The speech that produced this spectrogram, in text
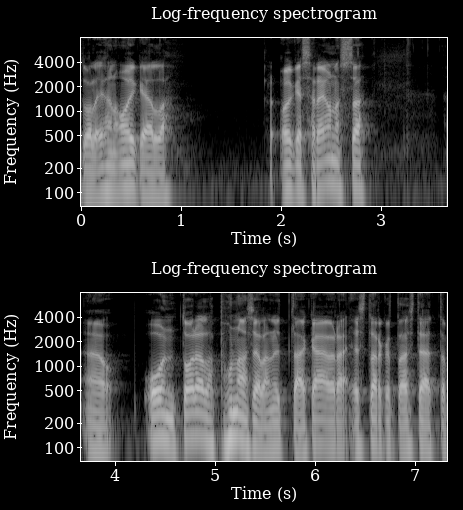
tuolla ihan oikealla oikeassa reunassa on todella punaisella nyt tämä käyrä ja se tarkoittaa sitä, että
